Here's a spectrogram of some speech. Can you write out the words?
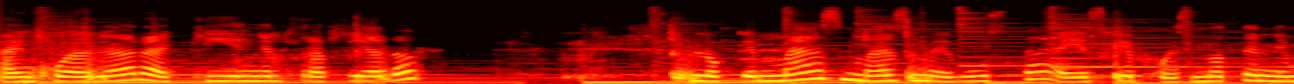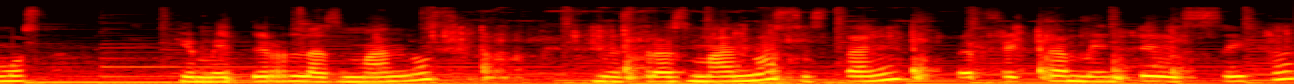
a enjuagar aquí en el trapeador. Lo que más más me gusta es que pues no tenemos que meter las manos. Nuestras manos están perfectamente secas.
